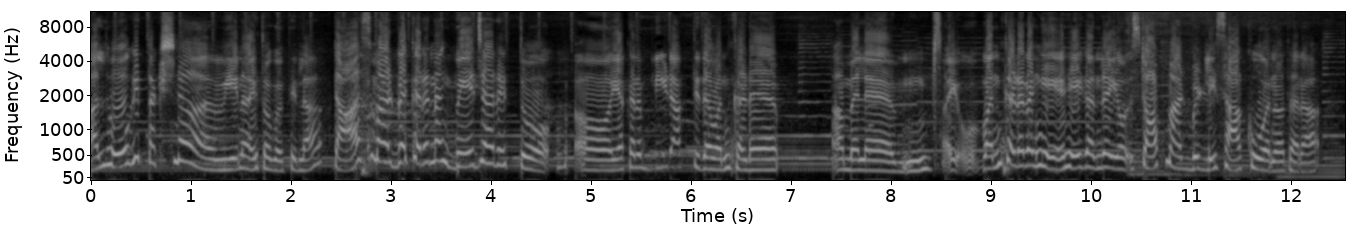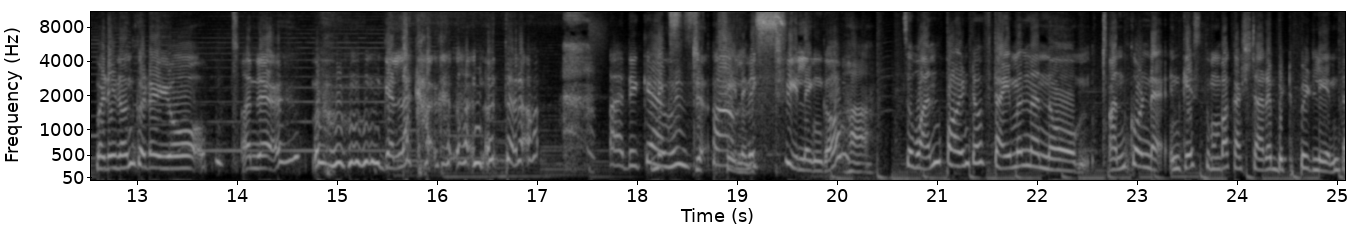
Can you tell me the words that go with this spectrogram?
ಅಲ್ಲಿ ಹೋಗಿದ ತಕ್ಷಣ ಏನಾಯ್ತೋ ಗೊತ್ತಿಲ್ಲ. ಟಾಸ್ ಮಾಡ್ಬೇಕಾದ್ರೆ ನಂಗೆ ಬೇಜಾರಿತ್ತು. ಆ, ಯಾಕಂದ್ರೆ ಬ್ಲೀಡ್ ಆಗ್ತಿದೆ ಒಂದ್ ಕಡೆ. ಆಮೇಲೆ ಒಂದ್ ಕಡೆ ನಂಗೆ ಹೇಗಂದ್ರೆ ಅಯ್ಯೋ ಸ್ಟಾಪ್ ಮಾಡ್ಬಿಡ್ಲಿ ಸಾಕು ಅನ್ನೋ ತರ ಬಟ್ ಇನ್ನೊಂದ್ ಕಡೆ ಅಯ್ಯೋ ಅಂದ್ರೆ ಗೆಲ್ಲಕ್ಕಾಗಲ್ಲ ಅನ್ನೋ ತರ ಅದಕ್ಕೆ. Mixed feeling. So one point of ಟೈಮಲ್ಲಿ ನಾನು ಅನ್ಕೊಂಡೆ ಇನ್ ಕೇಸ್ ತುಂಬಾ ಕಷ್ಟ ಬಿಟ್ಬಿಡ್ಲಿ ಅಂತ.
